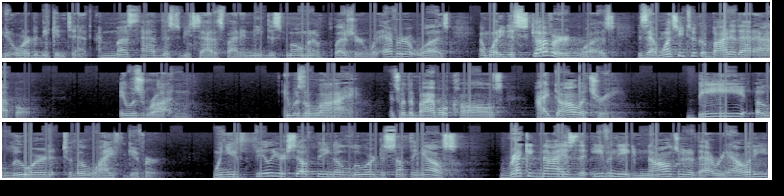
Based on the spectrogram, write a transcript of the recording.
in order to be content. I must have this to be satisfied. I need this moment of pleasure, whatever it was. And what he discovered was is that once he took a bite of that apple, it was rotten. It was a lie. It's what the Bible calls idolatry. Be allured to the life giver. When you feel yourself being allured to something else, recognize that even the acknowledgement of that reality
